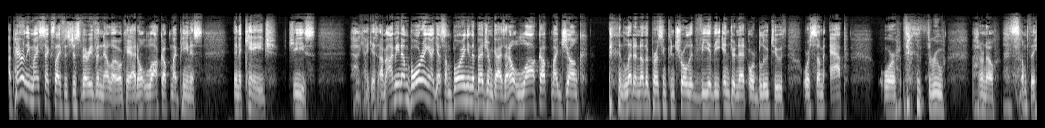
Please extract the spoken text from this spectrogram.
Apparently, my sex life is just very vanilla. Okay, I don't lock up my penis in a cage. Jeez. I guess I mean I'm boring. I guess I'm boring in the bedroom, guys. I don't lock up my junk and let another person control it via the internet or Bluetooth or some app or through I don't know something.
